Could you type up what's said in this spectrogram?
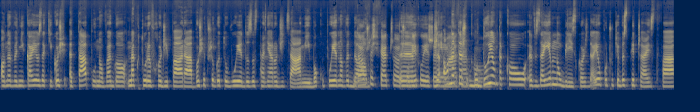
one wynikają z jakiegoś etapu nowego, na który wchodzi para, bo się przygotowuje do zostania rodzicami, bo kupuje nowy dom. Dobrze świadczy o człowieku, jeżeli Że one też taką... budują taką wzajemną bliskość, dają poczucie bezpieczeństwa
